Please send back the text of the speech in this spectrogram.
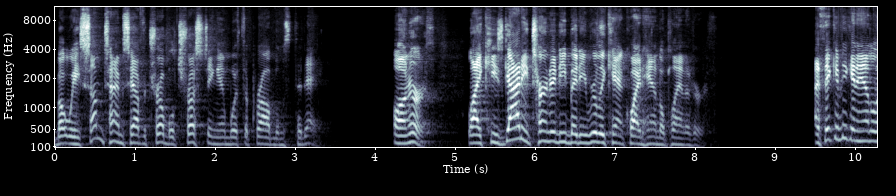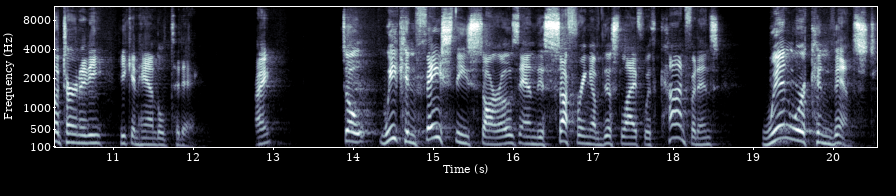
But we sometimes have trouble trusting Him with the problems today on earth. Like He's got eternity, but He really can't quite handle planet Earth. I think if He can handle eternity, He can handle today, right? So we can face these sorrows and this suffering of this life with confidence when we're convinced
